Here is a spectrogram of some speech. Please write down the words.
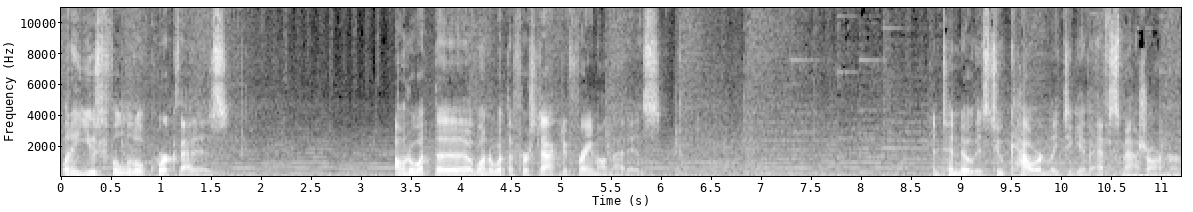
What a useful little quirk that is. I wonder what the wonder what the first active frame on that is. Nintendo is too cowardly to give F Smash armor.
